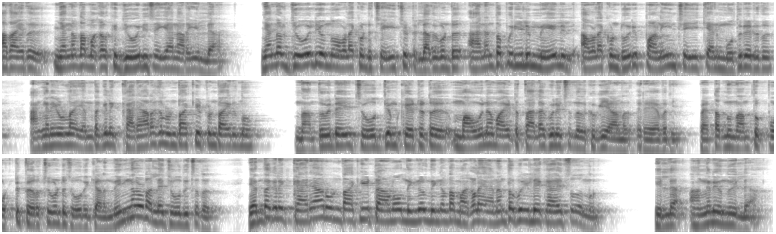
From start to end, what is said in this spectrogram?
അതായത് ഞങ്ങളുടെ മകൾക്ക് ജോലി ചെയ്യാൻ അറിയില്ല. ഞങ്ങൾ ജോലിയൊന്നും അവളെ കൊണ്ട് ചെയ്യിച്ചിട്ടില്ല. അതുകൊണ്ട് അനന്തപുരിയിലും മേലിൽ അവളെ കൊണ്ട് ഒരു പണിയും ചെയ്യിക്കാൻ മുതിരരുത്. അങ്ങനെയുള്ള എന്തെങ്കിലും കരാറുകൾ ഉണ്ടാക്കിയിട്ടുണ്ടായിരുന്നോ? നന്ദുവിന്റെ ഈ ചോദ്യം കേട്ടിട്ട് മൗനമായിട്ട് തലകുനിച്ചു നിൽക്കുകയാണ് രേവതി. പെട്ടെന്ന് നന്ദു പൊട്ടിത്തെറിച്ചുകൊണ്ട് ചോദിക്കുകയാണ് നിങ്ങളോടല്ലേ ചോദിച്ചത്? എന്തെങ്കിലും കരാർ ഉണ്ടാക്കിയിട്ടാണോ നിങ്ങൾ നിങ്ങളുടെ മകളെ അനന്തപുരിയിലേക്ക് അയച്ചതെന്ന്? ഇല്ല അങ്ങനെയൊന്നുമില്ല.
